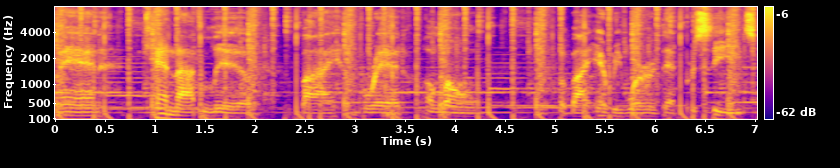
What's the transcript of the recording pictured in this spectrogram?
man cannot live by bread alone, but by every word that proceeds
